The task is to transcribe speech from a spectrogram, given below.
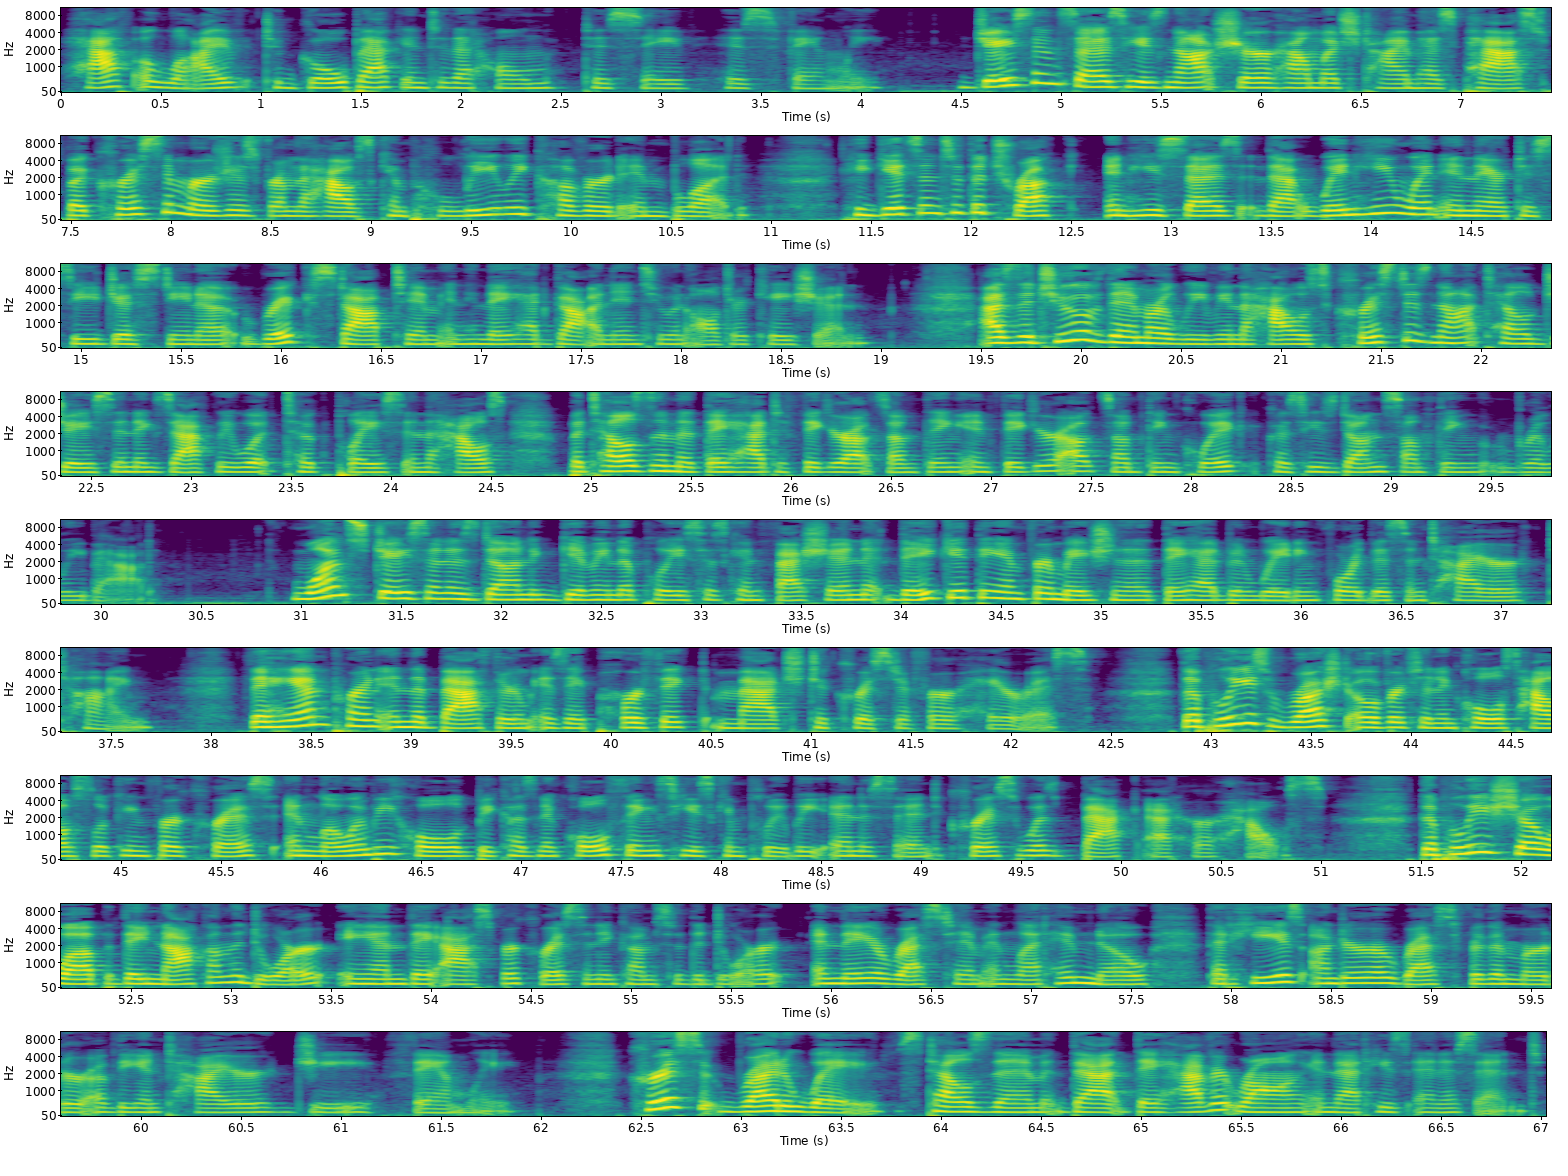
half alive to go back into that home to save his family. Jason says he is not sure how much time has passed, but Chris emerges from the house completely covered in blood. He gets into the truck and he says that when he went in there to see Justina, Rick stopped him and they had gotten into an altercation. As the two of them are leaving the house, Chris does not tell Jason exactly what took place in the house, but tells them that they had to figure out something and figure out something quick because he's done something really bad. Once Jason is done giving the police his confession, they get the information that they had been waiting for this entire time. The handprint in the bathroom is a perfect match to Christopher Harris. The police rushed over to Nicole's house looking for Chris, and lo and behold, because Nicole thinks he's completely innocent, Chris was back at her house. The police show up, they knock on the door, and they ask for Chris, and he comes to the door, and they arrest him and let him know that he is under arrest for the murder of the entire Gee family. Chris right away tells them that they have it wrong and that he's innocent.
